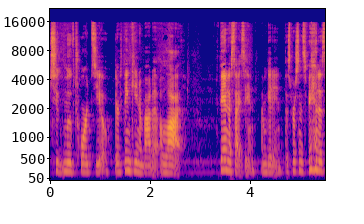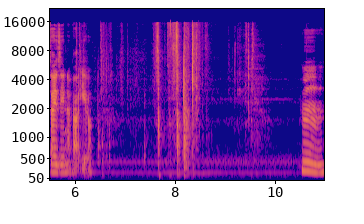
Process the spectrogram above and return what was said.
to move towards you. They're thinking about it a lot. Fantasizing, I'm getting. This person's fantasizing about you. Hmm.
